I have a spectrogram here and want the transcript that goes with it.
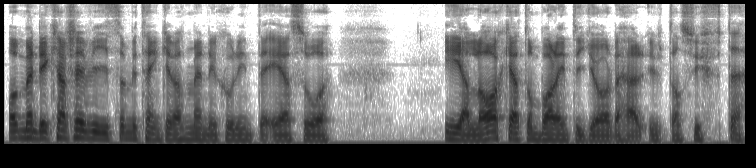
och, men det kanske är vi som vi tänker att människor inte är så elaka att de bara inte gör det här utan syfte.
